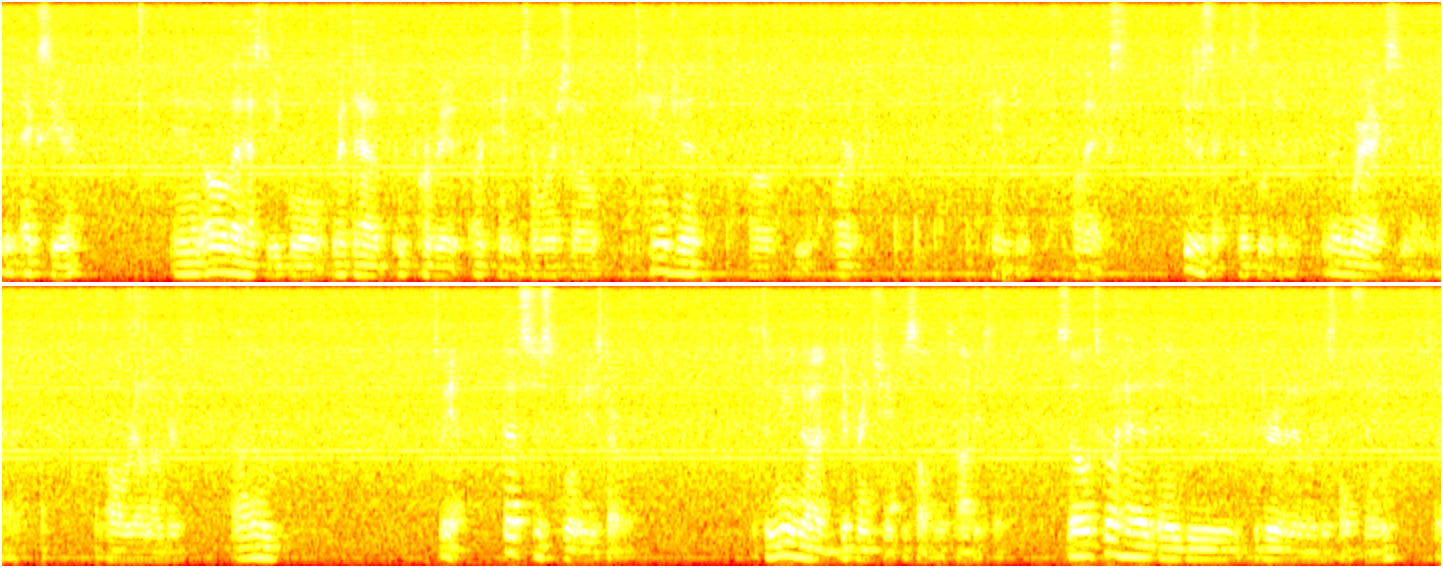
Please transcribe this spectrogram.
We have x here. And oh, that has to equal, we have to have incorporate arctangent somewhere, so tangent of the arc tangent of x gives us x, that's legitimate. Where x, you know, you got all real numbers. Um, so yeah, that's just what we need to start with. So you need to uh, differentiate to solve this, obviously. So let's go ahead and do the derivative of this whole thing. So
